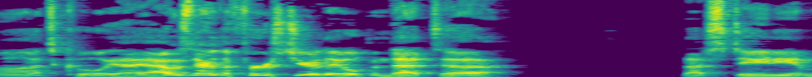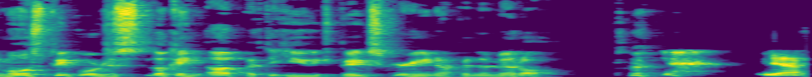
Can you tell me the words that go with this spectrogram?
Oh, that's cool. Yeah, yeah. I was there the first year they opened that uh, that stadium. Most people were just looking up at the huge big screen up in the middle yeah yeah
